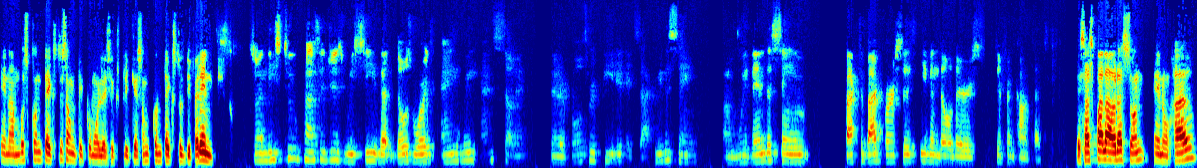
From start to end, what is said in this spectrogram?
en ambos contextos, aunque como les expliqué son contextos diferentes. So in these two passages, we see that those words angry and sullen that are both repeated exactly the same um, within the same back-to-back verses, even though there's different context. Esas palabras son enojado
